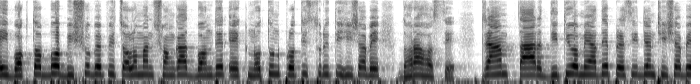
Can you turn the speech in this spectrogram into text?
এই বক্তব্য বিশ্বব্যাপী চলমান সংঘাত বন্ধের এক নতুন প্রতিশ্রুতি হিসাবে ধরা হচ্ছে। ট্রাম্প তার দ্বিতীয় মেয়াদে প্রেসিডেন্ট হিসেবে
